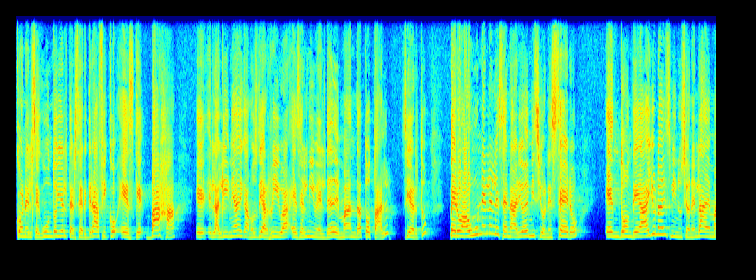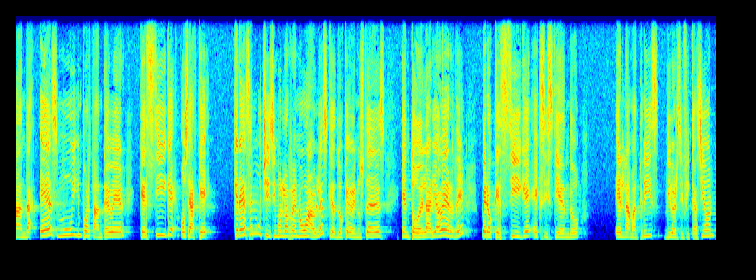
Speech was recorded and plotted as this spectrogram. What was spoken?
con el segundo y el tercer gráfico es que baja, eh, la línea digamos de arriba es el nivel de demanda total, ¿cierto? Pero aún en el escenario de emisiones cero, en donde hay una disminución en la demanda, es muy importante ver que sigue, o sea, que Crecen muchísimo las renovables, que es lo que ven ustedes en todo el área verde, pero que sigue existiendo en la matriz diversificación,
